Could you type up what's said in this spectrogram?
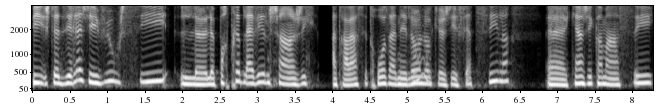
Puis je te dirais, j'ai vu aussi le, le portrait de la ville changer à travers ces trois années-là là, que j'ai faites ici. Là. Euh, quand j'ai commencé,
